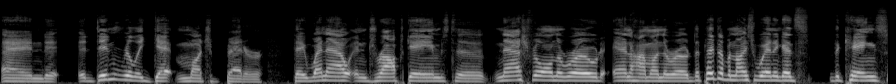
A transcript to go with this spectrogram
and it, it didn't really get much better. They went out and dropped games to Nashville on the road, Anaheim on the road. They picked up a nice win against the Kings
